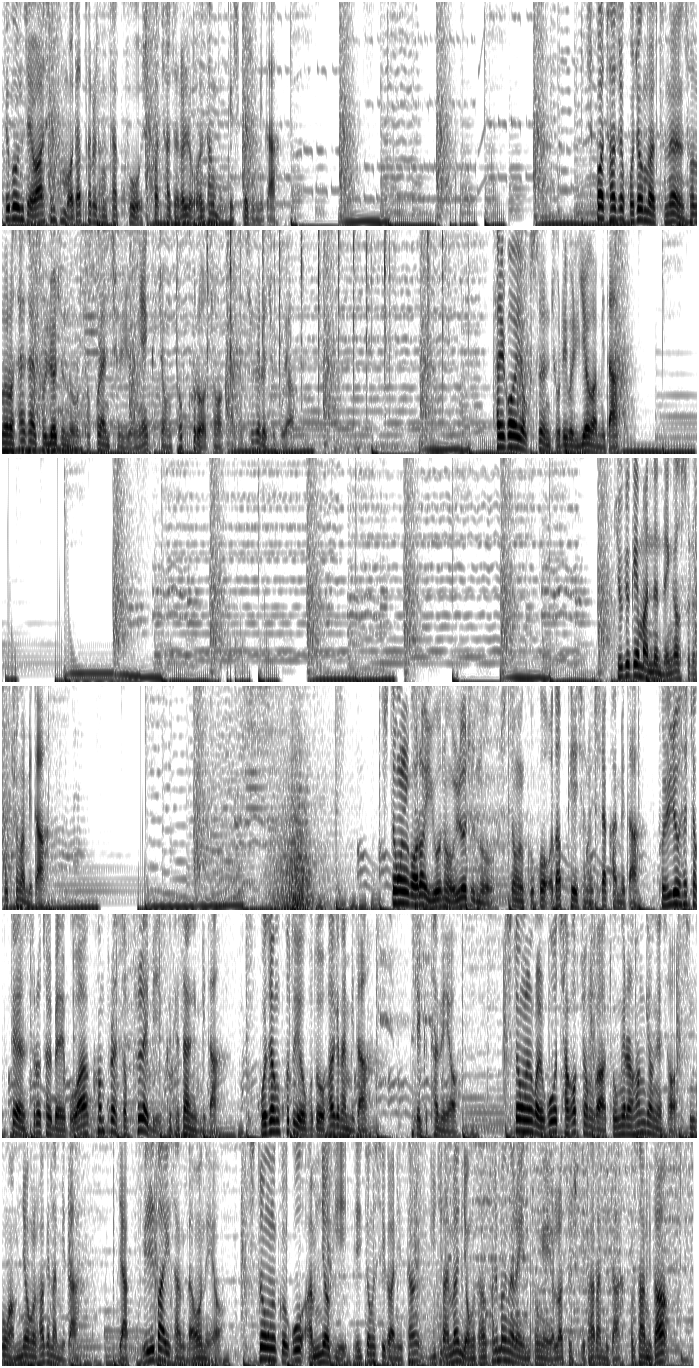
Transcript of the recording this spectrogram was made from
흡음제와 신품 어댑터를 장착 후 슈퍼차저를 원상 복귀 시켜줍니다. 슈퍼차저 고정 너트는 손으로 살살 돌려준 후 토크렌치를 이용해 규정 토크로 정확하게 체결해주고요. 탈거의 역순 조립을 이어갑니다. 규격에 맞는 냉각수를 보충합니다. 시동을 걸어 유온을 올려준 후 시동을 끄고 adaptation을 시작합니다. 분리 세척된 스로틀 밸브와 컴프레서 flap이 그 대상입니다. 고장 코드 여부도 확인합니다. 깨끗하네요. 시동을 걸고 작업 전과 동일한 환경에서 진공 압력을 확인합니다. 약 1바 이상 나오네요. 시동을 끄고 압력이 일정 시간 이상 유지하면 영상 설명란에 통해 연락 주시기 바랍니다. 감사합니다.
